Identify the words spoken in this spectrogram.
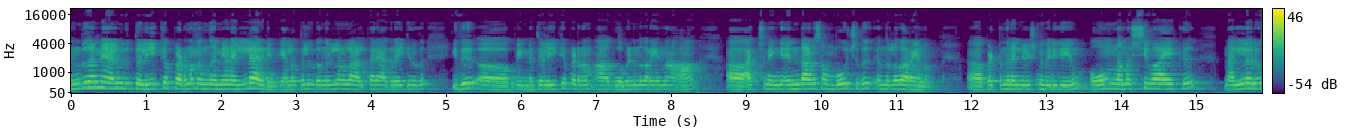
എന്ത് തന്നെയായാലും ഇത് തെളിയിക്കപ്പെടണം എന്ന് തന്നെയാണ് എല്ലാവരുടെയും കേരളത്തിൽ ഉടനീളമുള്ള ആൾക്കാർ ആഗ്രഹിക്കുന്നത്. ഇത് പിന്നെ തെളിയിക്കപ്പെടണം ആ ഗോപൻ എന്ന് പറയുന്ന ആ അച്ഛൻ എന്താണ് സംഭവിച്ചത് എന്നുള്ളത് അറിയണം. പെട്ടെന്നൊരു അന്വേഷണം വരികയും ഓം നമ ശിവായക്ക് നല്ലൊരു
